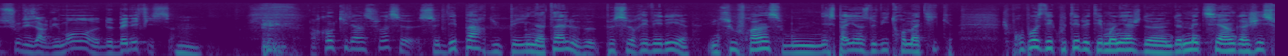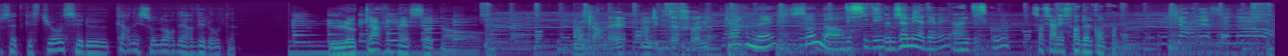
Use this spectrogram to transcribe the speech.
sous des arguments de bénéfice. Alors, quoi qu'il en soit, ce, ce départ du pays natal euh, peut se révéler une souffrance ou une expérience de vie traumatique. Je propose d'écouter le témoignage d'un d'un médecin engagé sur cette question. C'est le carnet sonore d'Hervé Laude. Le carnet sonore. Mon carnet, mon dictaphone. Carnet sonore. Décider de ne jamais adhérer à un discours sans faire l'effort de le comprendre. Le carnet sonore.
